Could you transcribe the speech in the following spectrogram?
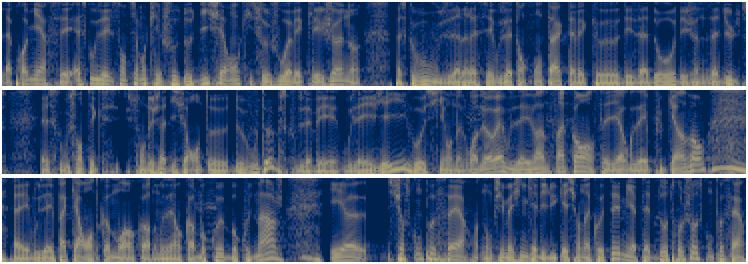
La première, c'est est-ce que vous avez le sentiment qu'il quelque chose de différent qui se joue avec les jeunes Parce que vous vous adressez, vous êtes en contact avec des ados, des jeunes adultes. Est-ce que vous sentez qu'ils sont déjà différents de, vous deux? Parce que vous avez, vous avez vieilli, vous aussi. On a le droit de ouais, vous avez 25 ans, c'est-à-dire que vous avez plus 15 ans et vous n'avez pas 40 comme moi encore. Donc vous avez encore beaucoup, beaucoup de marge. Et sur ce qu'on peut faire, donc j'imagine qu'il y a l'éducation d'un côté, mais il y a peut-être d'autres choses qu'on peut faire.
